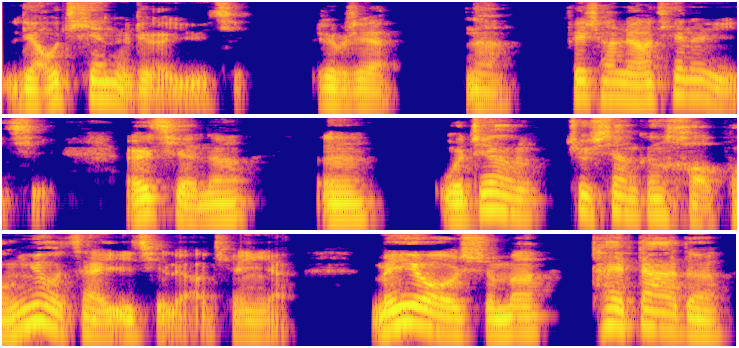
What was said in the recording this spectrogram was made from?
聊天的这个语气是不是？那非常聊天的语气，而且呢，嗯，我这样就像跟好朋友在一起聊天一样，没有什么太大的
